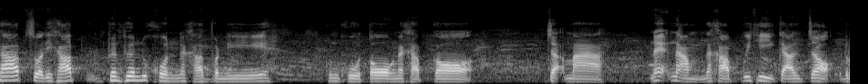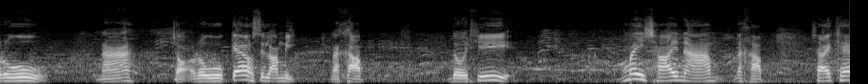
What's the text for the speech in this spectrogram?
ครับสวัสดีครับเพื่อนๆทุกคนนะครับ วันนี้คุณครูโต้งนะครับก็จะมาแนะนำนะครับ วิธีการเจาะรูนะเจาะรูแก้วเซรามิกนะครับ โดยที่ไม่ใช้น้ำนะครับ ใช้แค่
